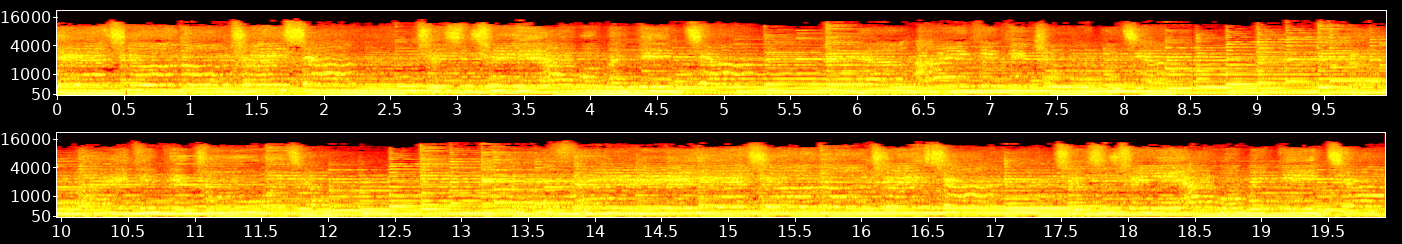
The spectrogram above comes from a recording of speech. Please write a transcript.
夜、秋冬、春夏，全心全意爱我们的家，让爱天天住你家，让爱天天住我家。日夜、秋冬、春夏，全心全意爱我们的家。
